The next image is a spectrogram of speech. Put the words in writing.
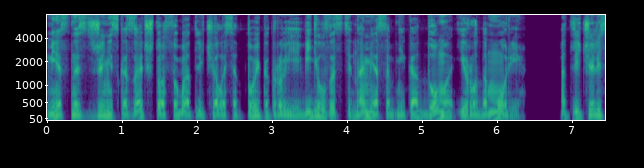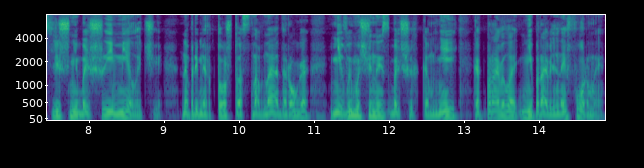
Местность же не сказать, что особо отличалась от той, которую я видел за стенами особняка дома и рода Мори. Отличались лишь небольшие мелочи, например, то, что основная дорога не вымощена из больших камней, как правило, неправильной формы,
